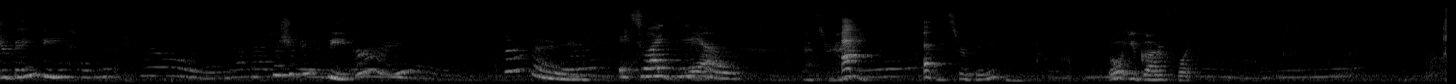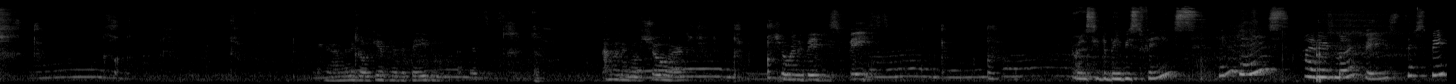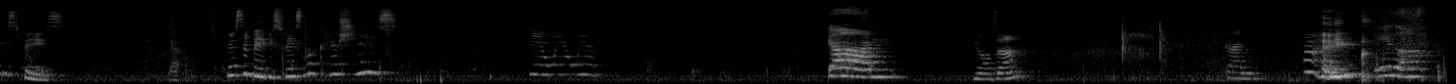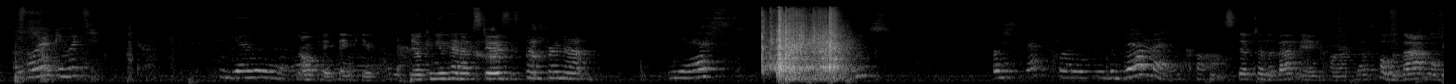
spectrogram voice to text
Where's your baby? Where's your baby? Hi. Hi. It's right there. That's right. That's her baby. Oh, you got her foot. Here, I'm going to go give her the baby. I'm going to go show her. Show her the baby's face. You want to see the baby's face? There it is. Hi, there's my face. Baby's face. Look, here she is. Meow, meow, meow. Done. You all done? Done. Hi. Here you go. I'm going to give it to you. Okay, thank you. Now, can you head upstairs? It's time for a nap. Yes. Oops. Oh, I'm stuck on the Batman car. Stepped on the Batman car. That's called the Batmobile.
